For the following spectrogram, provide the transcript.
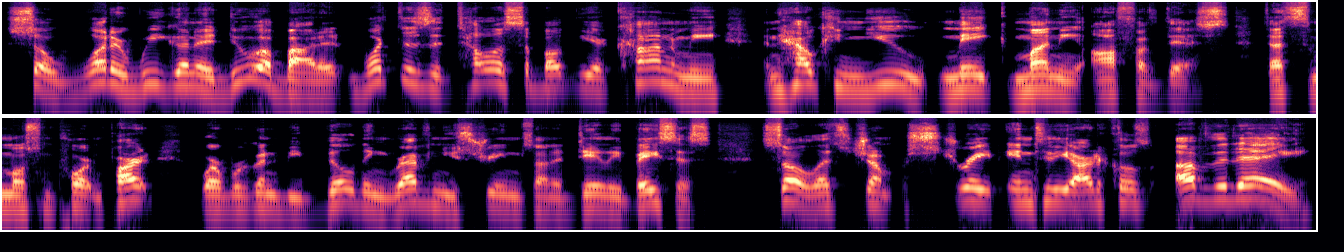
So, what are we going to do about it? What does it tell us about the economy? And how can you make money off of this? That's the most important part where we're going to be building revenue streams on a daily basis. So, let's jump straight into the articles of the day.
